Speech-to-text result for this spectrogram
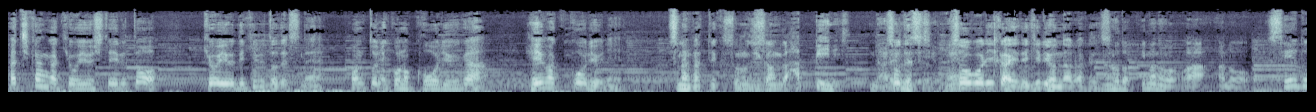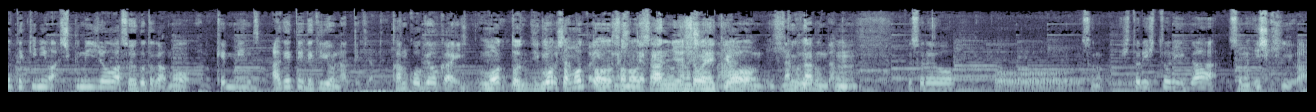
価値観が共有していると共有できるとですね本当にこの交流が平和交流につながっていくその時間がハッピーになるんですよね。相互理解できるようになるわけですなるほど。今のはあの制度的には仕組み上はそういうことがもうあの県民挙げてできるようになってきたと。観光業界もっともっともっとその参入障壁をなくなるんだと、うん、それをその一人一人がその意識が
